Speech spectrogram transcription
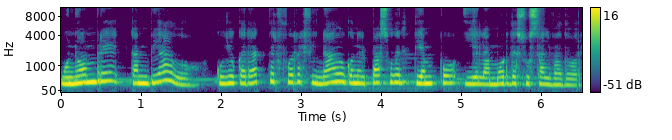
un hombre cambiado cuyo carácter fue refinado con el paso del tiempo y el amor de su Salvador,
